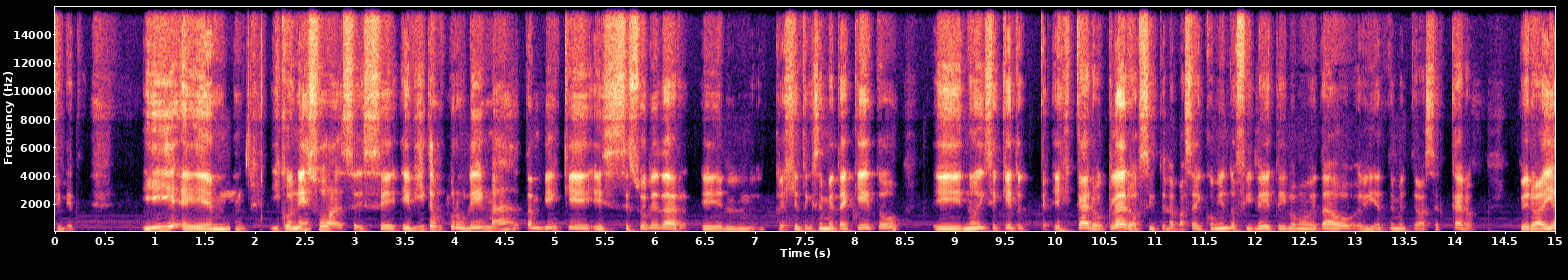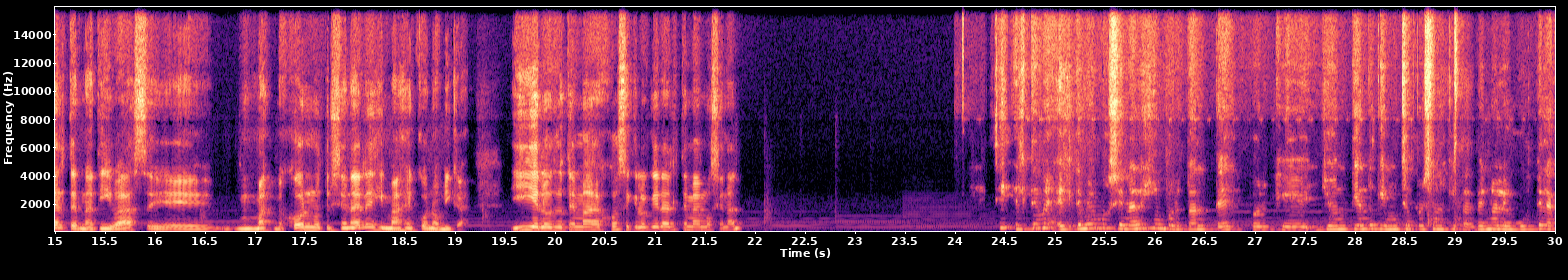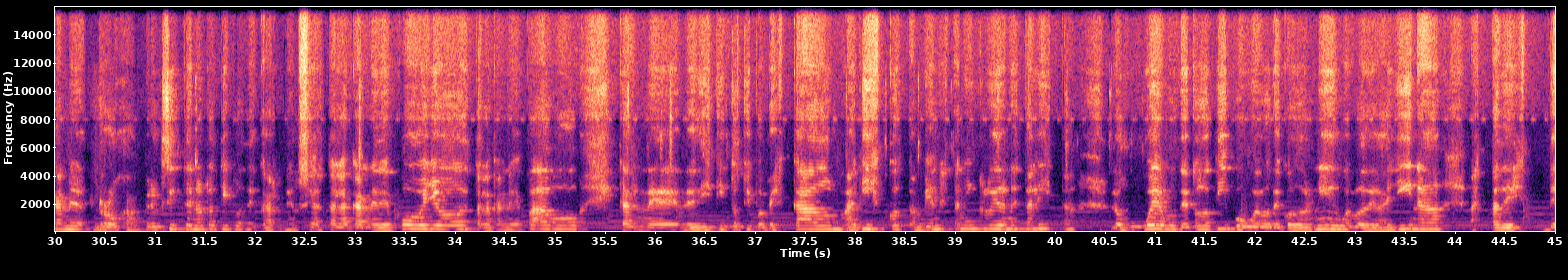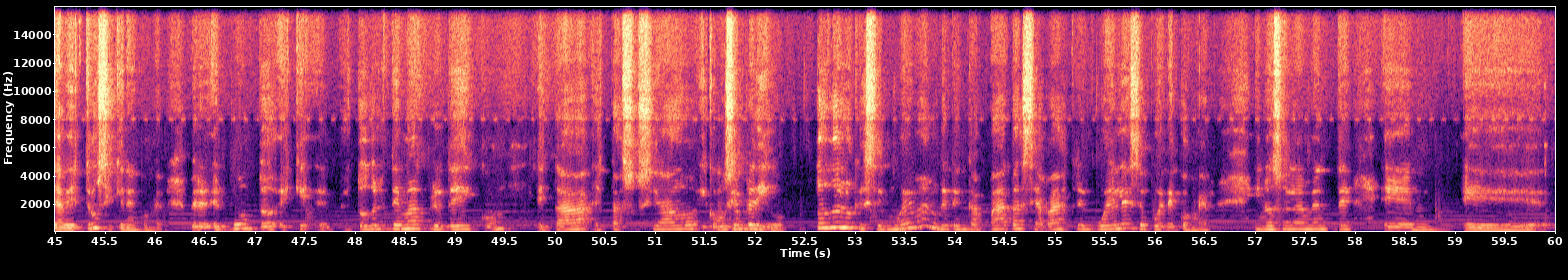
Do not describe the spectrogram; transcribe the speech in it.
Y, em, y, con eso se, evita un problema también que se suele dar, el, hay gente que se mete a keto y no dice que es caro. Claro, si te la pasáis comiendo filete y lomo vetado, evidentemente va a ser caro. Pero hay alternativas eh, mejor nutricionales y más económicas. Y el otro tema, José, lo que era el tema emocional. Sí, el tema, el tema emocional es importante porque yo entiendo que hay muchas personas que tal vez no les guste la carne roja, pero existen otros tipos de carne. O sea, está la carne de pollo, está la carne de pavo, carne de distintos tipos de pescados, mariscos también están incluidos en esta lista. Los huevos de todo tipo, huevos de codorniz, huevos de gallina, hasta de, de avestruz si quieren comer. Pero el punto es que eh, todo el tema proteico está, está asociado, y como siempre digo, todo lo que se mueva, lo que tenga patas, se arrastre, vuele, se puede comer. Y no solamente em, eh,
